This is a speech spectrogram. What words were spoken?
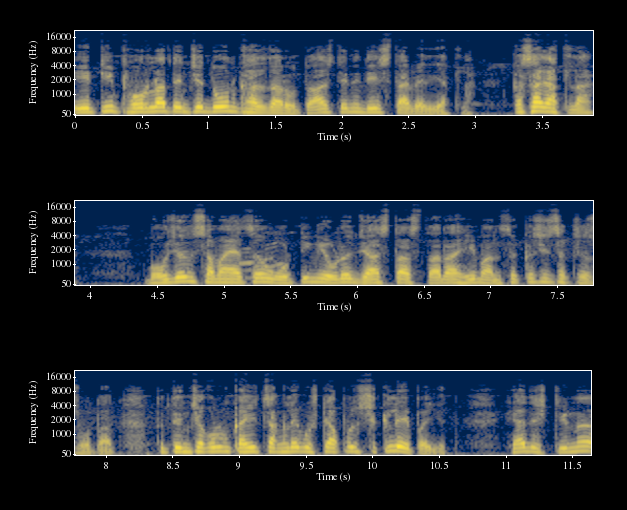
एटी फोरला त्यांचे दोन खासदार होतं. आज त्यांनी देश ताब्यात घेतला. कसा घातला? बहुजन समाजाचं वोटिंग एवढं जास्त असताना ही माणसं कशी सक्सेस होतात? तर त्यांच्याकडून काही चांगल्या गोष्टी आपण शिकले पाहिजेत. ह्या दृष्टीनं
